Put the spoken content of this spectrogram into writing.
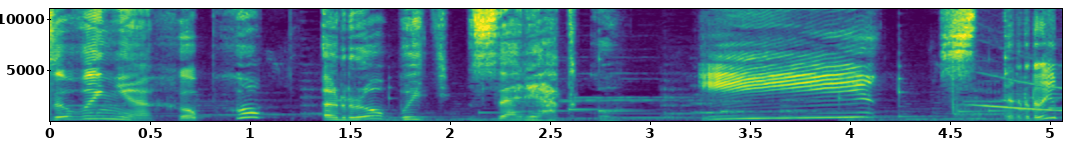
Совеня хоп-хоп робить зарядку. І стрип.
